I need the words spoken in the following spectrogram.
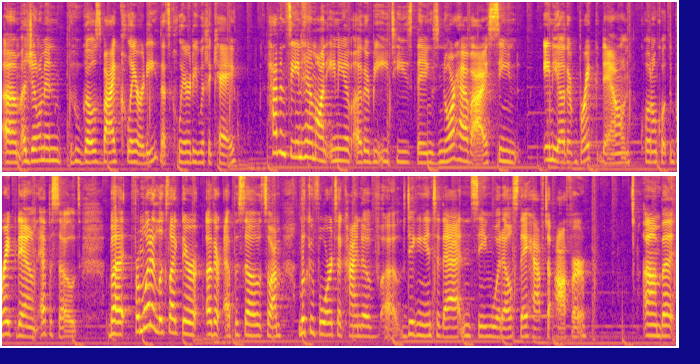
um, a gentleman who goes by Klarity, that's Klarity with a K. Haven't seen him on any of other BET's things, nor have I seen any other breakdown, quote unquote, the breakdown episodes. But from what it looks like, there are other episodes. So I'm looking forward to kind of uh, digging into that and seeing what else they have to offer. Um, but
